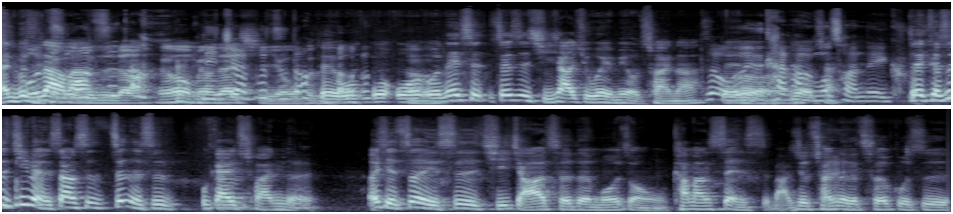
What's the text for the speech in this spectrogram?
哎，你不知道吗？我知道。然后我没有在骑，我不知道。对我我我我那次这次骑下去，我也没有穿啊。所以我也看他有没有穿内裤。对，可是基本上是真的是不该穿的。而且这也是骑脚踏车的某种 common sense 吧，就穿那个车裤是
